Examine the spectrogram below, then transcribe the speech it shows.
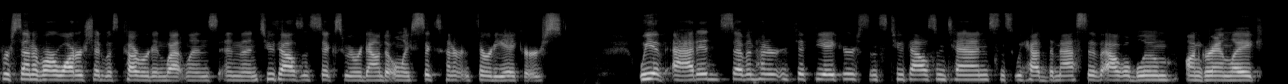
percent of our watershed was covered in wetlands, and then 2006 we were down to only 630 acres. We have added 750 acres since 2010, since we had the massive algal bloom on Grand Lake,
